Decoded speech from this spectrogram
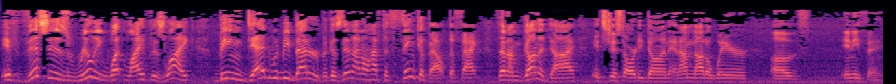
if this is really what life is like, being dead would be better because then I don't have to think about the fact that I'm going to die. It's just already done and I'm not aware of anything.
